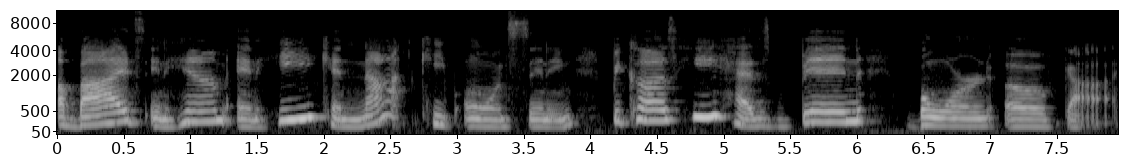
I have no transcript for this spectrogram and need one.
abides in him, and he cannot keep on sinning because he has been born of God.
